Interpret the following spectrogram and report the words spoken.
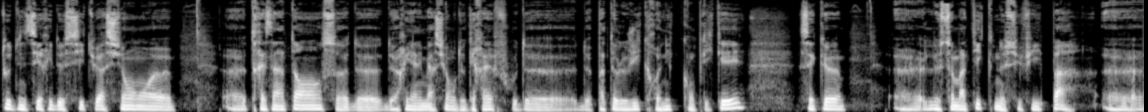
toute une série de situations très intenses de, réanimation, de greffe ou de, de pathologies chroniques compliquées. C'est que le somatique ne suffit pas. Euh,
